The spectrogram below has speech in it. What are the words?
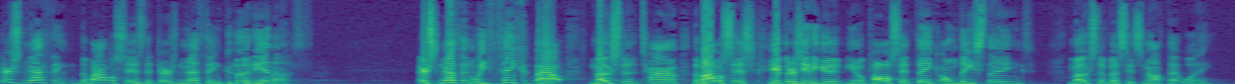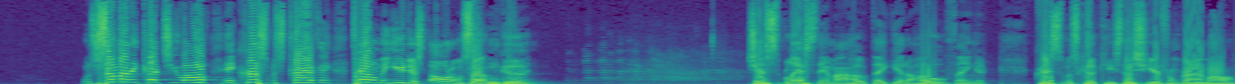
There's nothing, the Bible says that there's nothing good in us. There's nothing we think about most of the time. The Bible says if there's any good, you know, Paul said, think on these things. Most of us, it's not that way. When somebody cuts you off in Christmas traffic, tell me you just thought on something good. Just bless them. I hope they get a whole thing of Christmas cookies this year from Grandma.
